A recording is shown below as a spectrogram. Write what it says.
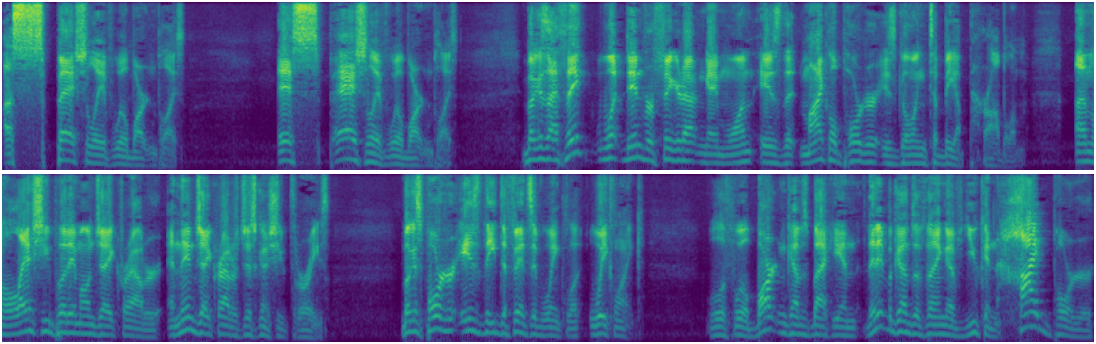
especially if Will Barton plays. Especially if Will Barton plays. Because I think what Denver figured out in game one is that Michael Porter is going to be a problem unless you put him on Jay Crowder, and then Jay Crowder's just going to shoot threes. Because Porter is the defensive weak, weak link. Well, if Will Barton comes back in, then it becomes a thing of you can hide Porter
